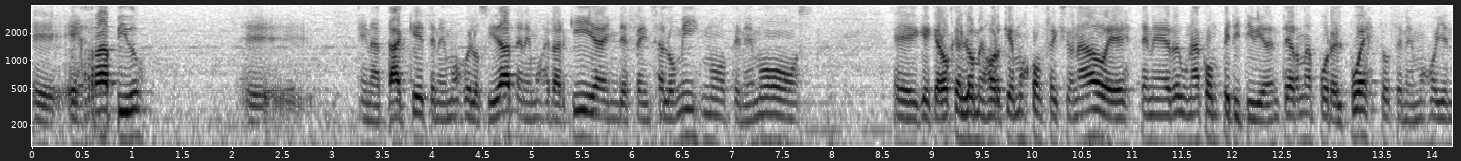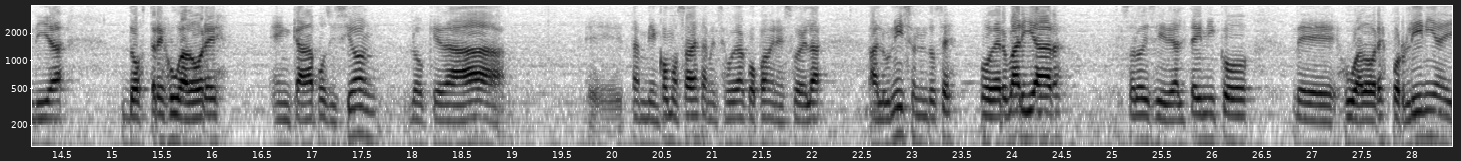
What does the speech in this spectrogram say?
eh, es rápido, eh, en ataque tenemos velocidad, tenemos jerarquía, en defensa lo mismo, tenemos eh, que creo que es lo mejor que hemos confeccionado, es tener una competitividad interna por el puesto. Tenemos hoy en día dos, tres jugadores en cada posición, lo que da, eh, también como sabes, también se juega Copa Venezuela al unísono. Entonces, poder variar, eso lo decidirá el técnico de jugadores por línea y,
